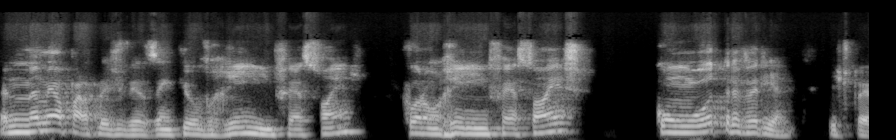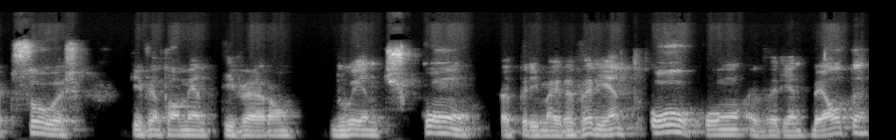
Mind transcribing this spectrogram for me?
Na maior parte das vezes em que houve reinfecções, foram reinfecções com outra variante. Isto é, pessoas que eventualmente tiveram doentes com a primeira variante ou com a variante Delta,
